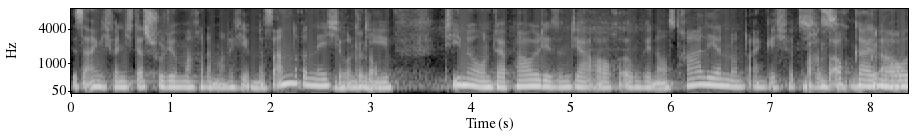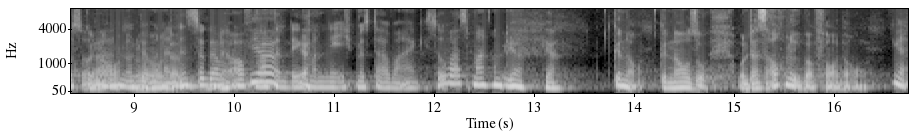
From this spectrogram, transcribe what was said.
ist eigentlich, wenn ich das Studium mache, dann mache ich eben das andere nicht. Und genau. die Tine und der Paul, die sind ja auch irgendwie in Australien und eigentlich hört sich machen das auch geil genau, aus genau, an. Und wenn man dann, dann Instagram ja, aufmacht, ja, dann denkt ja. man, nee, ich müsste aber eigentlich sowas machen. Ja, ja. Genau, genau so. Und das ist auch eine Überforderung. Ja.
